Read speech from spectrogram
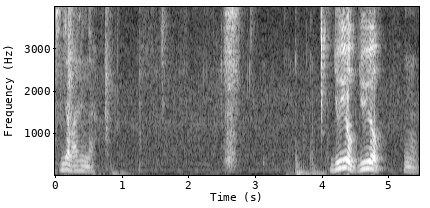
진짜 맛있네. 뉴욕, 뉴욕. 음.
